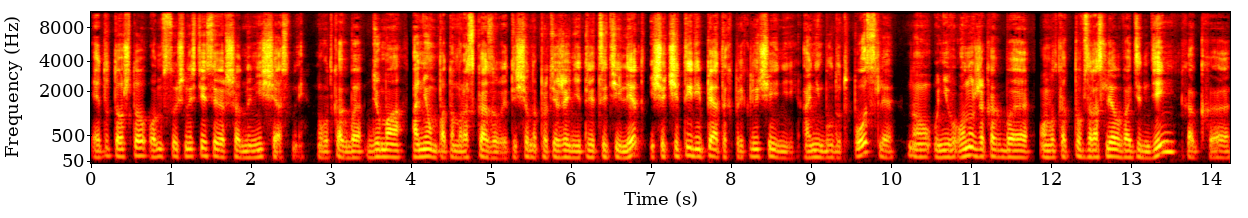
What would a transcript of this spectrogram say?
это то, что он в сущности совершенно несчастный. Ну, вот как бы Дюма о нем потом рассказывает еще на протяжении 30 лет, еще 4 пятых приключений они будут после, но у него он уже как бы, он вот как повзрослел в один день, как э,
